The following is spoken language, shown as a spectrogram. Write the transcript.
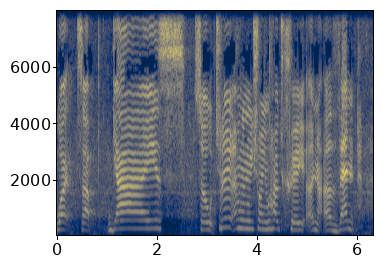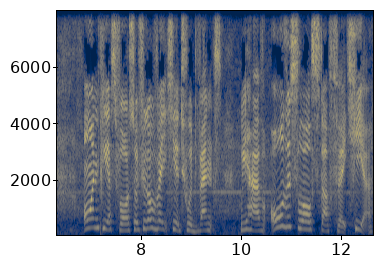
What's up, guys? So today I'm going to be showing you how to create an event on PS4. So if you go right here to events, we have all this little stuff right here.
